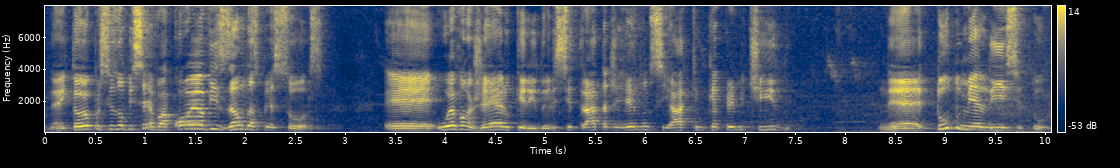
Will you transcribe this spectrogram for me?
Né? Então eu preciso observar qual é a visão das pessoas. É, o evangelho, querido, ele se trata de renunciar aquilo que é permitido né? Tudo me é lícito.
